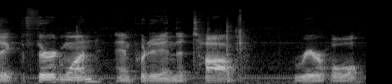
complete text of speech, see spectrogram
Take the third one and put it in the top rear hole.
